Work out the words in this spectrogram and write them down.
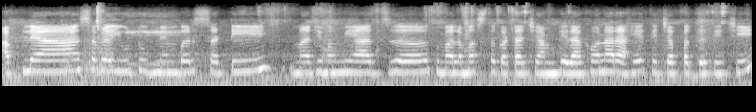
आपल्या सगळ्या युट्यूब मेंबर्ससाठी माझी मम्मी आज अ, तुम्हाला मस्त कटाची आमटी दाखवणार आहे. तिच्या पद्धतीची.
